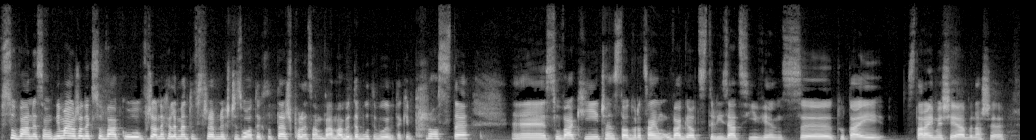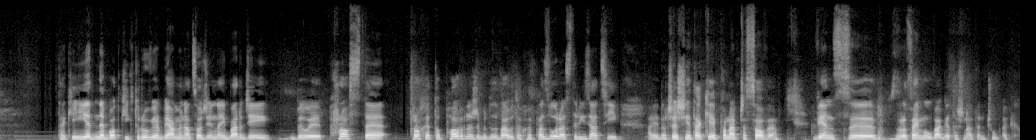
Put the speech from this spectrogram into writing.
wsuwane są, nie mają żadnych suwaków, żadnych elementów srebrnych czy złotych, to też polecam Wam, aby te buty były takie proste, E, Suwaki często odwracają uwagę od stylizacji, więc tutaj starajmy się, aby nasze takie jedne botki, które uwielbiamy na co dzień, najbardziej były proste, trochę toporne, żeby dodawały trochę pazura stylizacji, a jednocześnie takie ponadczasowe. Więc e, zwracajmy uwagę też na ten czubek.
